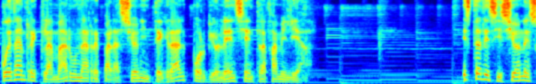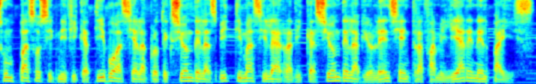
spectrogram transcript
puedan reclamar una reparación integral por violencia intrafamiliar. Esta decisión es un paso significativo hacia la protección de las víctimas y la erradicación de la violencia intrafamiliar en el país.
